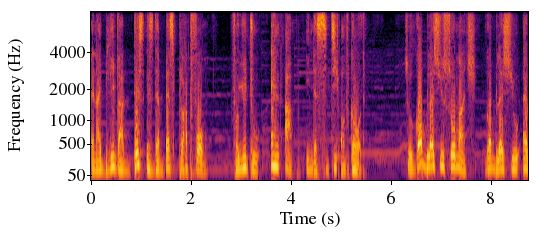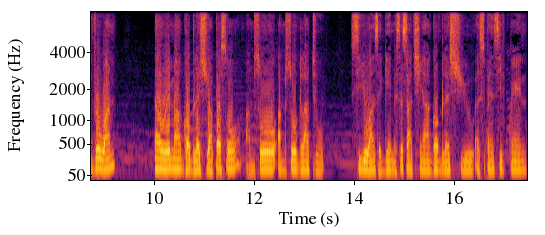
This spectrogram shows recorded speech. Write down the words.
And I believe that this is the best platform for you to end up in the city of God. So God bless you so much. God bless you, everyone. El Rema, God bless you, Apostle. I'm so I'm so glad to see you once again, Mrs. Achia. God bless you, expensive Queen.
